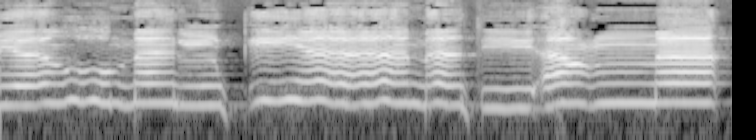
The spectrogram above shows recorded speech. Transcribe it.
يوم القيامه اعمى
